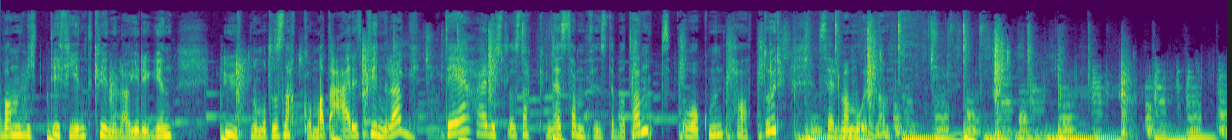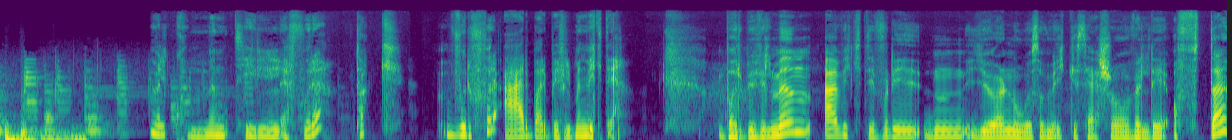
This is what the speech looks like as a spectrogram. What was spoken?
vanvittig fint kvinnelag i ryggen uten å måtte snakke om at det er et kvinnelag? Det har jeg lyst til å snakke med samfunnsdebattant og kommentator Selma Moren om. Velkommen til F-ordet. Takk. Hvorfor er Barbie-filmen viktig? Barbie-filmen er viktig fordi den gjør noe som vi ikke ser så veldig ofte,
